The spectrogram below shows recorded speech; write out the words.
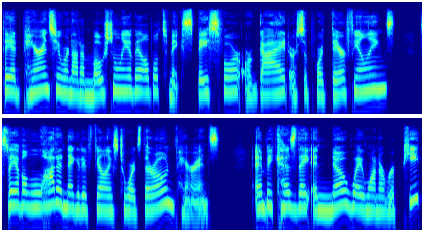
They had parents who were not emotionally available to make space for or guide or support their feelings. So they have a lot of negative feelings towards their own parents. And because they in no way want to repeat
